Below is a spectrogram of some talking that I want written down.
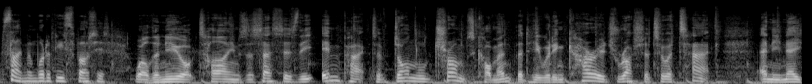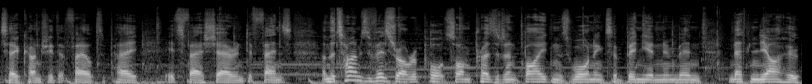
Simon, what have you spotted? Well, the New York Times assesses the impact of Donald Trump's comment that he would encourage Russia to attack any NATO country that failed to pay its fair share in defence. And the Times of Israel reports on President Biden's warning to Benjamin Netanyahu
